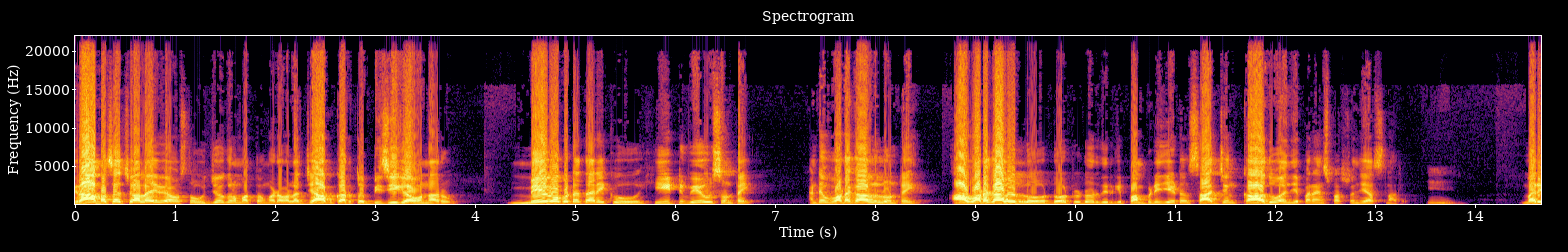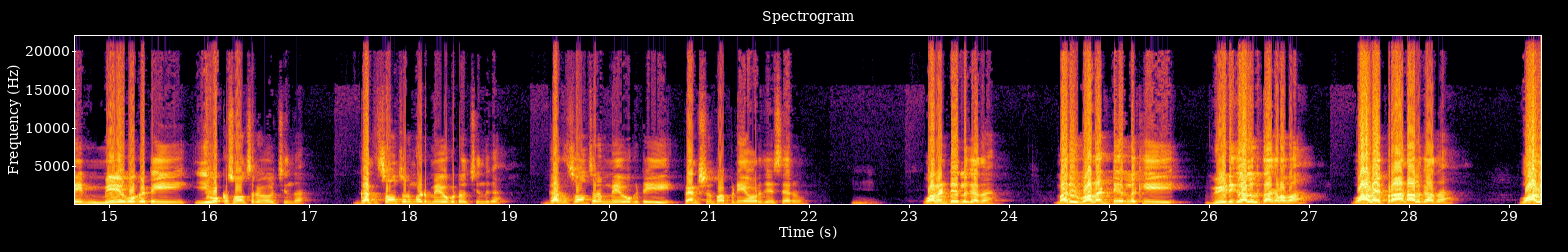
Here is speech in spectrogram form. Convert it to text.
గ్రామ సచివాలయ వ్యవస్థ ఉద్యోగులు మొత్తం కూడా వాళ్ళ జాబ్ కార్డుతో బిజీగా ఉన్నారు. మే ఒకటో తారీఖు హీట్ వేవ్స్ ఉంటాయి. అంటే వడగాలులు ఉంటాయి. ఆ వడగాలుల్లో డోర్ టు డోర్ తిరిగి పంపిణీ చేయడం సాధ్యం కాదు అని చెప్పని ఆయన స్పష్టం చేస్తున్నారు. మరి మే ఒకటి ఈ ఒక్క సంవత్సరమే వచ్చిందా? గత సంవత్సరం కూడా మే ఒకటి వచ్చిందిగా? గత సంవత్సరం మే ఒకటి పెన్షన్ పంపిణీ ఎవరు చేశారు. వాలంటీర్లు కదా. మరి వాలంటీర్లకి వేడిగాలులు తగలవా? వాళ్ళ ప్రాణాలు కదా? వాళ్ళ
